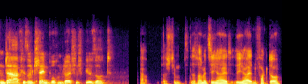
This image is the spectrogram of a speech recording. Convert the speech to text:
und da für so einen kleinen Bruch im deutschen Spiel sorgt. Ja, das stimmt. Das war mit Sicherheit, Sicherheit ein Faktor.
